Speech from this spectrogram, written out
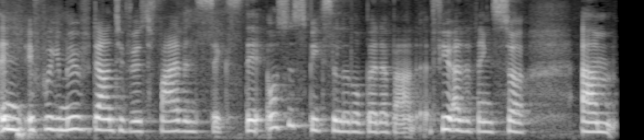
And if we move down to verse 5 and 6, there also speaks a little bit about a few other things. So, um,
